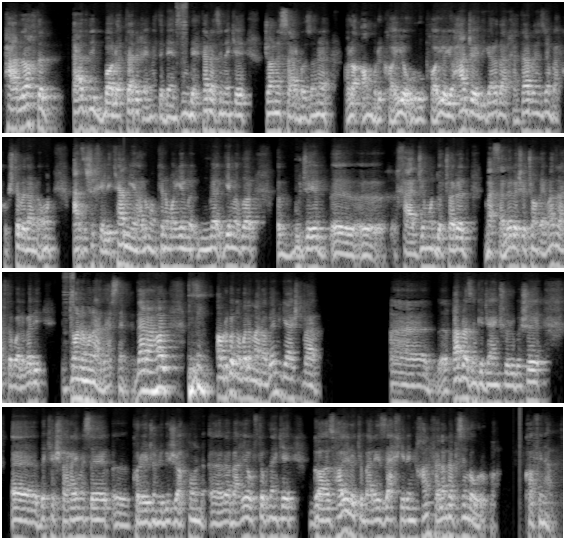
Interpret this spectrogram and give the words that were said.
پرداخت قدری بالاتر قیمت بنزین بهتر از اینه که جان سربازان حالا آمریکایی و اروپایی یا هر جای دیگر رو در خطر بنزین و کشته بدن و اون ارزش خیلی کمیه. حالا ممکنه ما یه مقدار بودجه خرجمون دچار مسئله بشه چون قیمت رفته بالا ولی جانمون از دست نمیده. در هر حال آمریکا دنبال منابع میگشت و قبل از اینکه جنگ شروع بشه به کشورهای مثل کره جنوبی ژاپن و بقیه افته بودن که گازهایی رو که برای ذخیره می‌خوان فعلا بفرستیم به اروپا. کافی نبود.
